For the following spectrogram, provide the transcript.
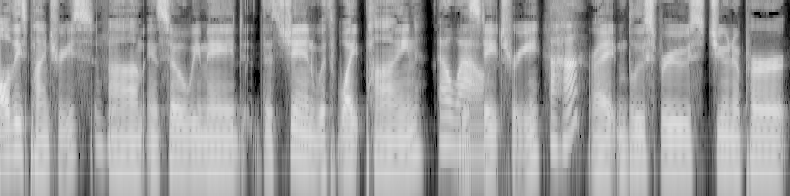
all these pine trees, Mm-hmm. um, and so we made this gin with white pine, Oh, wow. the state tree, Uh huh. right, and blue spruce, juniper,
